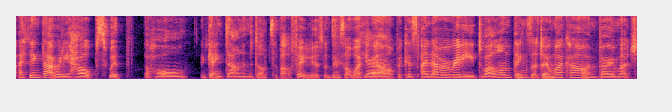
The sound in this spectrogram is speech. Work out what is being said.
I think that really helps with the whole getting down in the dumps about failures and things not working Yeah. out because I never really dwell on things that don't work out. I'm very much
